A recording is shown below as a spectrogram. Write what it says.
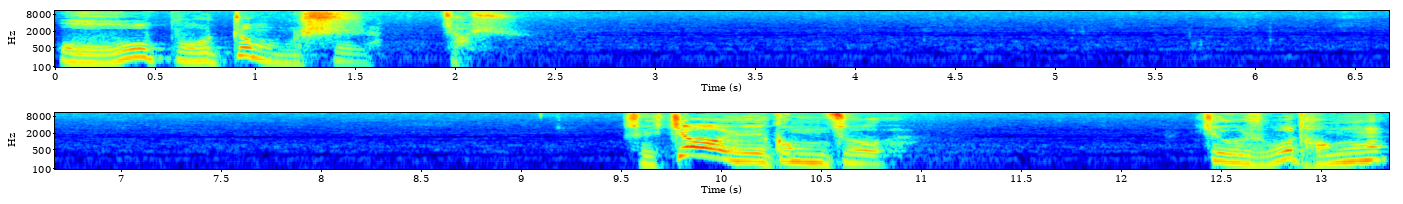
无不重视教学，所以教育工作就如同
